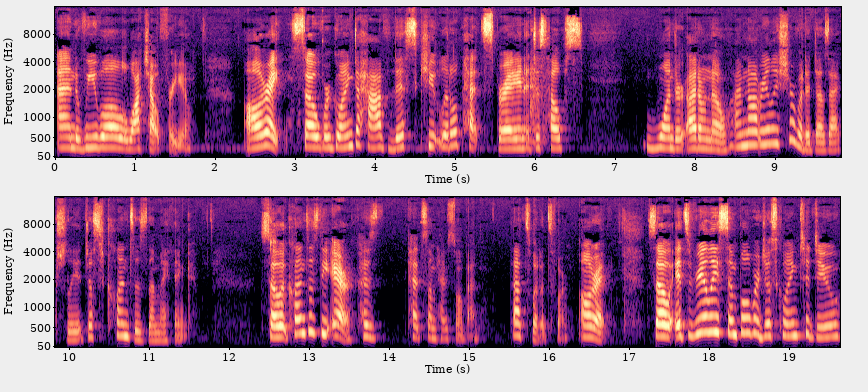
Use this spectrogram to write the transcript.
and we will watch out for you. All right, so we're going to have this cute little pet spray and it just helps wonder, I don't know. I'm not really sure what it does actually. It just cleanses them, I think. So it cleanses the air because pets sometimes smell bad. That's what it's for. All right. So it's really simple. We're just going to do,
